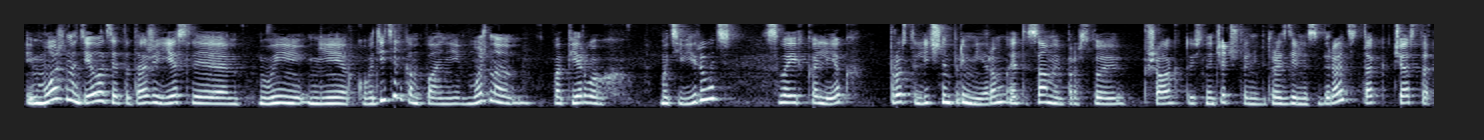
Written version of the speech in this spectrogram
И можно делать это даже если вы не руководитель компании. Можно, во-первых, мотивировать своих коллег просто личным примером. Это самый простой шаг, то есть начать что-нибудь раздельно собирать. Так часто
